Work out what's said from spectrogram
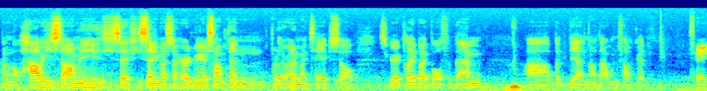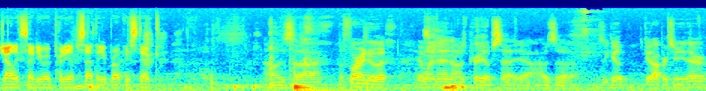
I don't know how he saw me. He said he said he must have heard me or something and put it right on my tape. So it's a great play by both of them. Uh, but yeah, no, that one felt good. Tage, Alex said you were pretty upset that you broke your stick. I was uh, before I knew it, it went in. I was pretty upset. Yeah, I was. Uh, it was a good good opportunity there.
